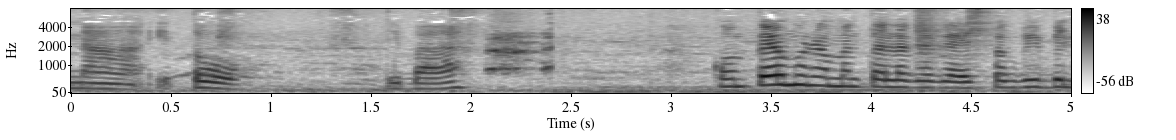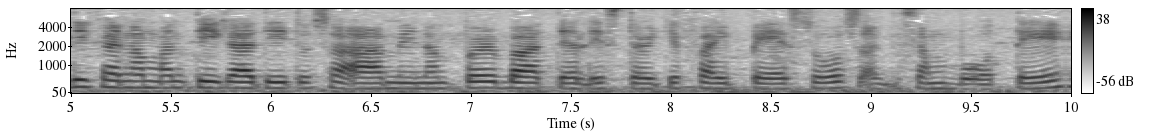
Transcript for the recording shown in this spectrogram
na ito. ba? Diba? Compare mo naman talaga guys, pag bibili ka ng mantika dito sa amin, ang per bottle is 35 pesos ang isang bote.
